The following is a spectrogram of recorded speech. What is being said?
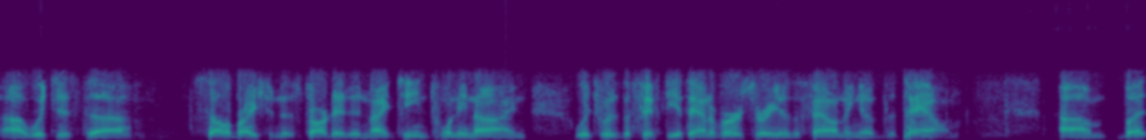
uh, which is the celebration that started in 1929, which was the 50th anniversary of the founding of the town. Um, but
